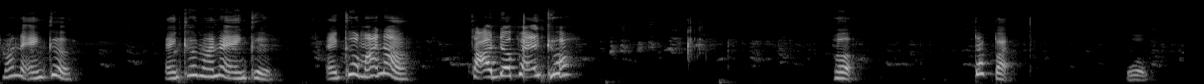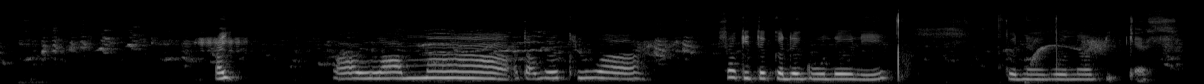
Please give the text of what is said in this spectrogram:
Mana anchor? Anchor mana anchor? Anchor mana? Tak ada apa anchor? Ha. Dapat. Wow. Ai. Alamak. Tak boleh keluar. So kita kena guna ni. Kena guna pickaxe.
